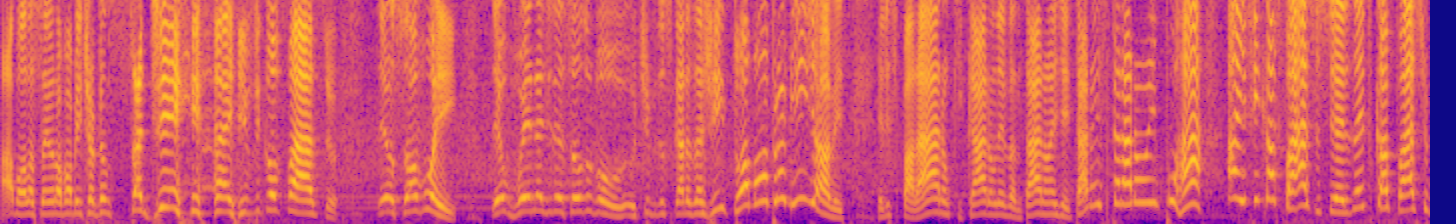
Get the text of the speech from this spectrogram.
A bola saiu novamente avançadinha. Aí ficou fácil. Eu só voei. Eu voei na direção do gol. O time dos caras ajeitou a bola pra mim, jovens. Eles pararam, quicaram, levantaram, ajeitaram e esperaram empurrar. Aí fica fácil, senhores. Aí fica fácil.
